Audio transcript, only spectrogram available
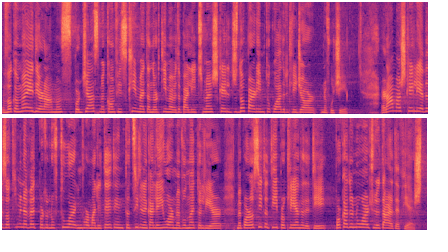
VKM i Edi Ramës, për gjasë me konfiskime të ndërtimeve të paligjshme, shkel çdo parim të kuadrit ligjor në fuqi. Rama shkeli edhe zotimin e vet për të luftuar informalitetin, të cilin e ka lejuar me vullnet të lirë, me porosi të tij për klientët e tij, por ka dënuar qytetarët e thjeshtë.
